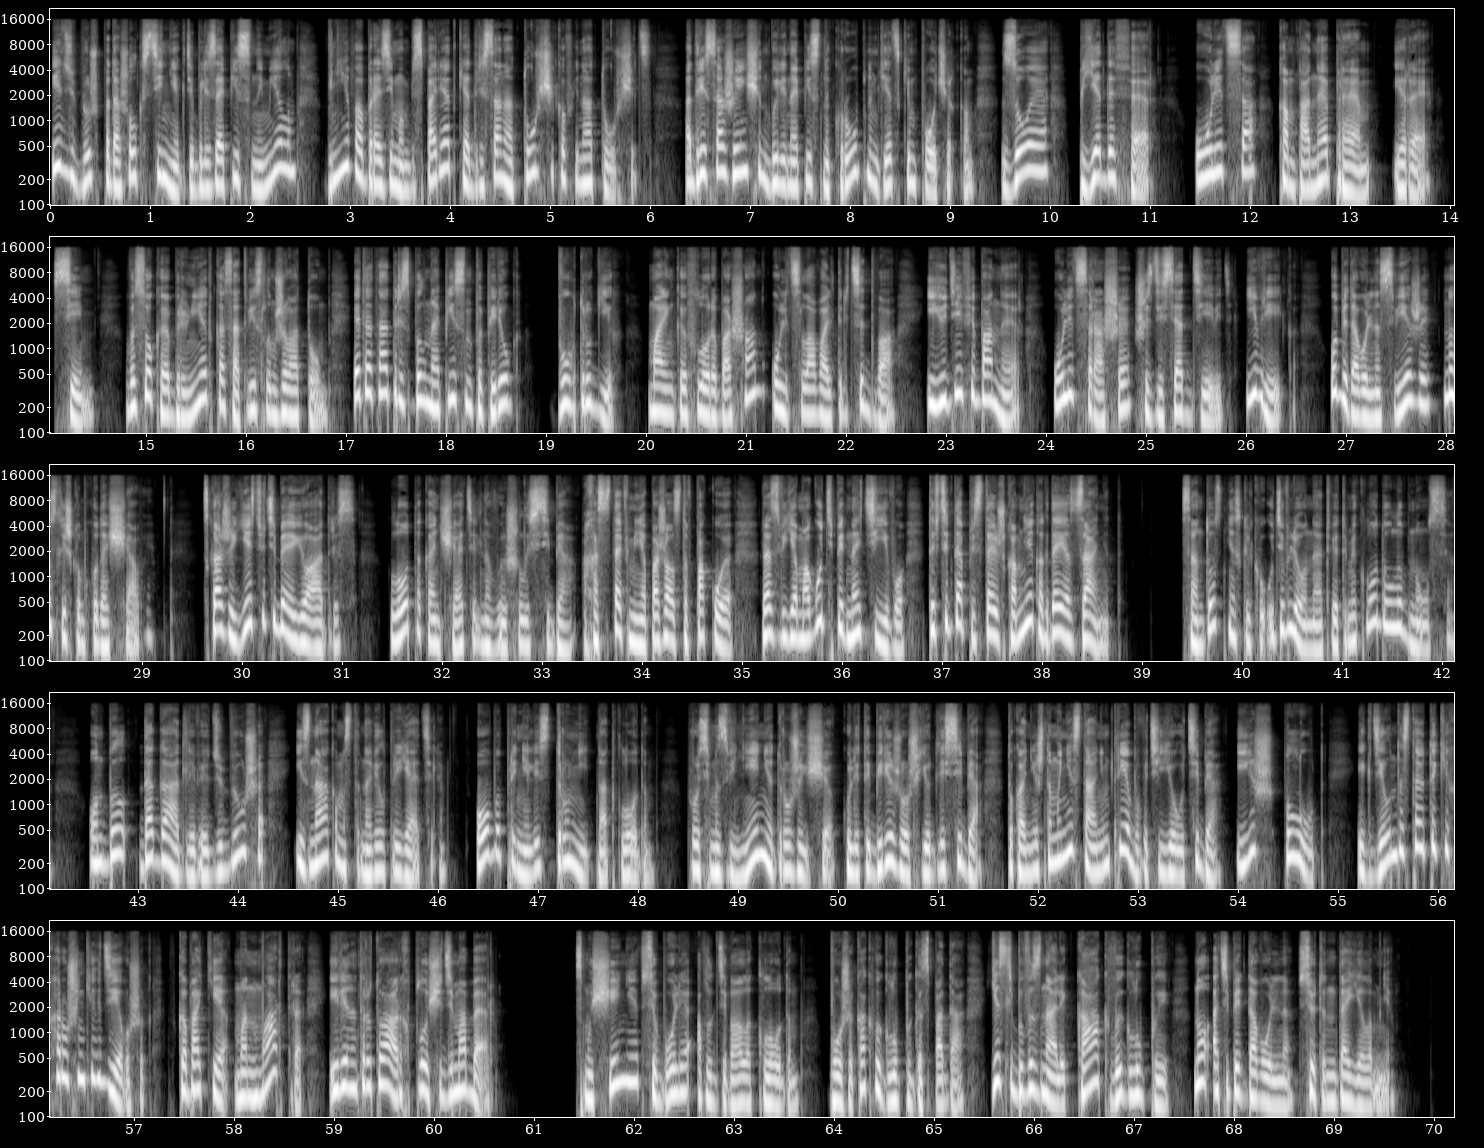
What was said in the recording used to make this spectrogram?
И Дюбюш подошел к стене, где были записаны мелом в невообразимом беспорядке адреса натурщиков и натурщиц. Адреса женщин были написаны крупным детским почерком. Зоя Пьедефер, улица Кампане Прем, Ире, 7. Высокая брюнетка с отвислым животом. Этот адрес был написан поперек двух других – маленькой Флоры Башан, улица Лаваль, 32, и Юдефи Банер, улица Роше, 69, еврейка. Обе довольно свежие, но слишком худощавые. Скажи, есть у тебя ее адрес? Клод окончательно вышел из себя. «Ах, оставь меня, пожалуйста, в покое. Разве я могу теперь найти его? Ты всегда пристаешь ко мне, когда я занят». Сантос, несколько удивленный ответами Клода, улыбнулся. Он был догадливее Дюбюша и знаком остановил приятеля. Оба принялись трунить над Клодом. «Просим извинения, дружище, коли ты бережешь ее для себя, то, конечно, мы не станем требовать ее у тебя. Ишь, плут. И где он достает таких хорошеньких девушек? В кабаке Монмартра или на тротуарах площади Мабер?» Смущение все более овладевало Клодом. Боже, как вы глупы, господа. Если бы вы знали, как вы глупы. Ну, а теперь довольно. Все это надоело мне.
